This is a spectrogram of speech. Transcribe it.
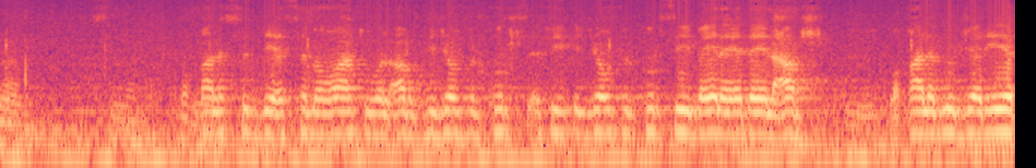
نعم. وقال السدي السماوات والأرض في جوف الكرسي في جوف الكرسي بين يدي العرش. وقال ابن جرير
